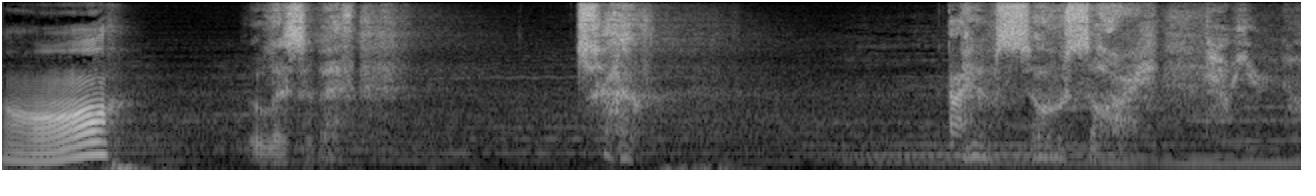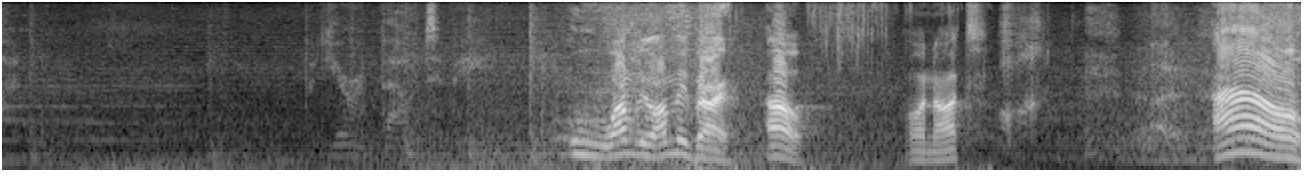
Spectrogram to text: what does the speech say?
Aww. Elizabeth. Child. I am so sorry. You're about to be. Ooh, 1v1 me, bro. Oh. Or not. Ow.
